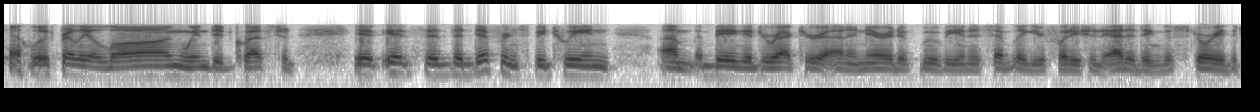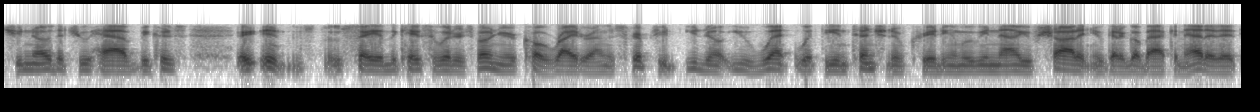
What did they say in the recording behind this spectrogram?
it was probably a long-winded question. It, it's the, the difference between um, being a director on a narrative movie and assembling your footage and editing the story that you know that you have. Because, it, it, say in the case of Winter's Bone, you're a co-writer on the script. You you know you went with the intention of creating a movie. Now you've shot it. and You've got to go back and edit it.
